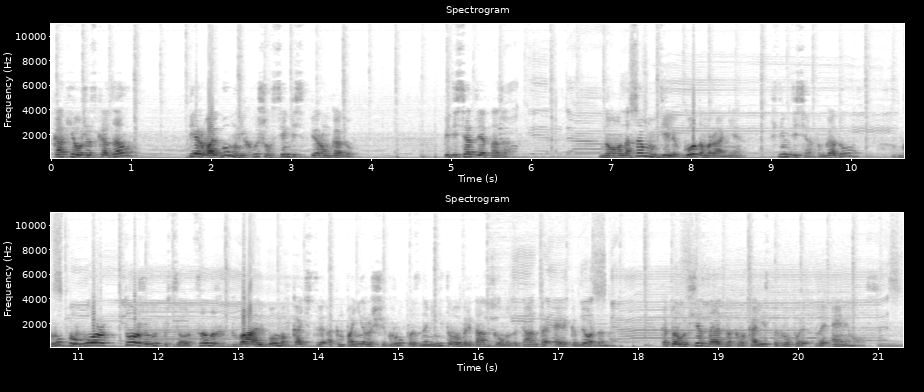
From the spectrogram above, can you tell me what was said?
Как я уже сказал, первый альбом у них вышел в 1971 году, 50 лет назад. Но на самом деле годом ранее, в 70 году группа War тоже выпустила целых два альбома в качестве аккомпанирующей группы знаменитого британского музыканта Эрика Бёрдена, которого все знают как вокалиста группы The Animals.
